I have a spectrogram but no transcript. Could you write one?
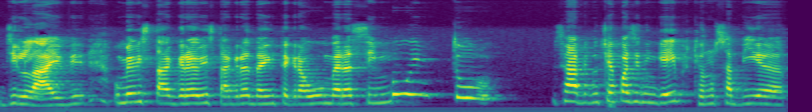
de live. O meu Instagram, o Instagram da Integral Uma era assim muito, sabe, não tinha quase ninguém porque eu não sabia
